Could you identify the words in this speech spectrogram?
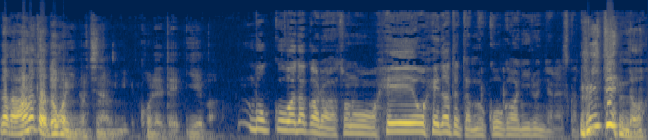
だからあなたはどこにいるの？ちなみに、これで言えば。僕はだから、その、塀を隔てた向こう側にいるんじゃないですか。見てんの？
